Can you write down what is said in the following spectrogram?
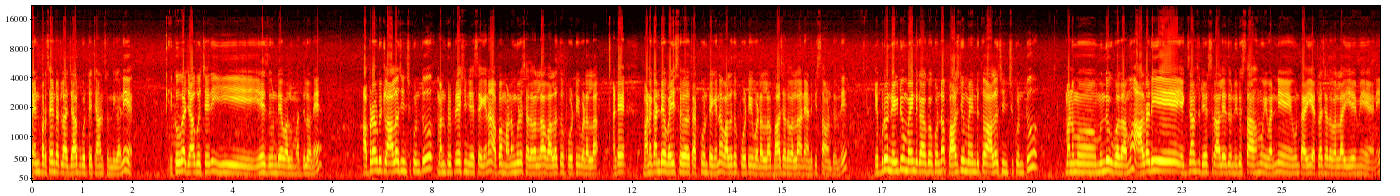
టెన్ పర్సెంట్ అట్లా జాబ్ కొట్టే ఛాన్స్ ఉంది కానీ ఎక్కువగా జాబ్ వచ్చేది ఈ ఏజ్ ఉండే వాళ్ళ మధ్యలోనే. అప్పుడప్పుడు ఇట్లా ఆలోచించుకుంటూ మనం ప్రిపరేషన్ చేస్తే కన్నా అబ్బా మనం కూడా చదవాలా వాళ్ళతో పోటీ పడాలా అంటే మనకంటే వయసు తక్కువ ఉంటే కన్నా వాళ్ళతో పోటీ పడాలా బాగా చదవాలా అని అనిపిస్తూ ఉంటుంది. ఎప్పుడూ నెగిటివ్ మైండ్ కాకోకుండా పాజిటివ్ మైండ్తో ఆలోచించుకుంటూ మనము ముందుకు పోదాము. ఆల్రెడీ ఎగ్జామ్స్ డేట్స్ రాలేదు నిరుత్సాహము ఇవన్నీ ఉంటాయి ఎట్లా చదవాలా ఏమి అని.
